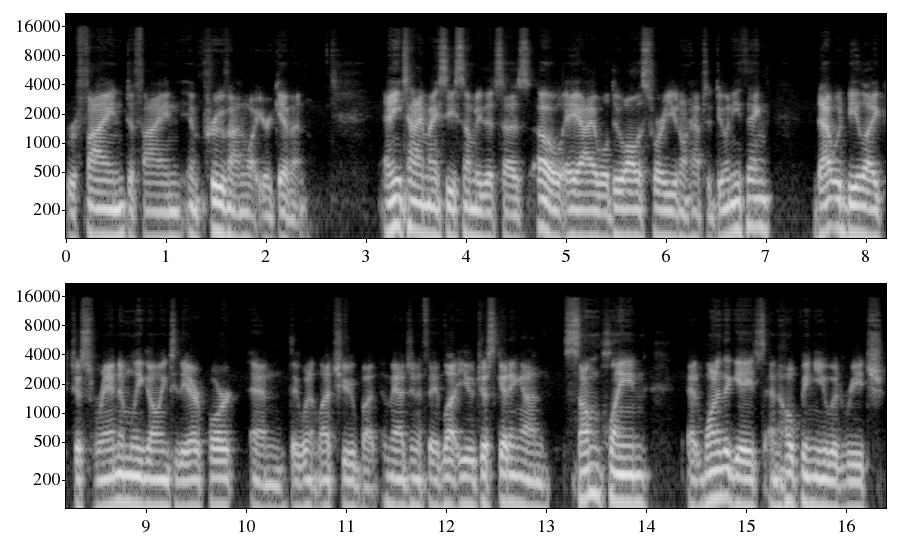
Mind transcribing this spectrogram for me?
refine, define, improve on what you're given. Anytime I see somebody that says, Oh, AI will do all this for you, you don't have to do anything, that would be like just randomly going to the airport and they wouldn't let you. But imagine if they'd let you just getting on some plane at one of the gates and hoping you would reach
